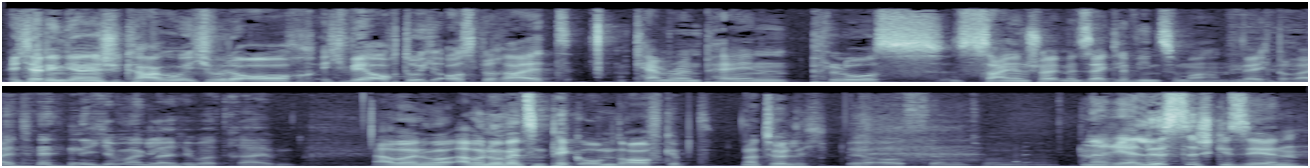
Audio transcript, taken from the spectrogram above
Ich hätte ihn gerne in Chicago. Ich würde auch, ich wäre auch durchaus bereit, Cameron Payne plus Sign and Trade mit Zach Levine zu machen. Wäre ich bereit. nicht immer gleich übertreiben. Aber nur, aber nur wenn es einen Pick oben drauf gibt. Natürlich. Ja, aus San Antonio. Na, realistisch gesehen,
